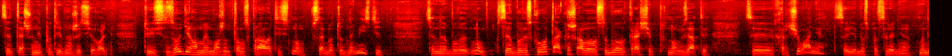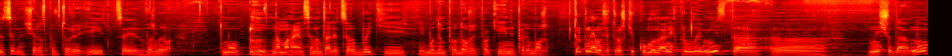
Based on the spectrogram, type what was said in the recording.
це те, що не потрібно вже сьогодні. Тобто з одягом ми можемо там справитись ну, в себе тут на місці. Це не обов'язково, ну, це обов'язково також, але особливо краще б ну, взяти це харчування, це є безпосередньо медицина, ще раз повторюю, і це важливо. Тому намагаємося надалі це робити і, будемо продовжувати, поки її не переможемо. Торкнемося трошки комунальних проблем міста. Е, Нещодавно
